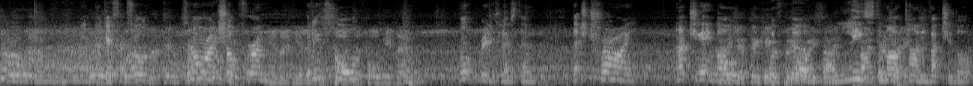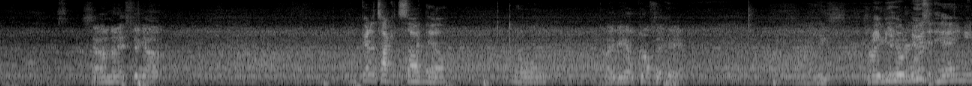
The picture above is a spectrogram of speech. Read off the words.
Oh, I mean, I guess that's all. It's an alright shot for him. Yeah, maybe a didn't score. tighter for him now. Not really close though. Let's try and actually get in goal with the the away side. Time least amount of time we've actually got. Seven minutes to go. Good attack inside there. No. Maybe he'll cross it here. Maybe he'll lose it here, and he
